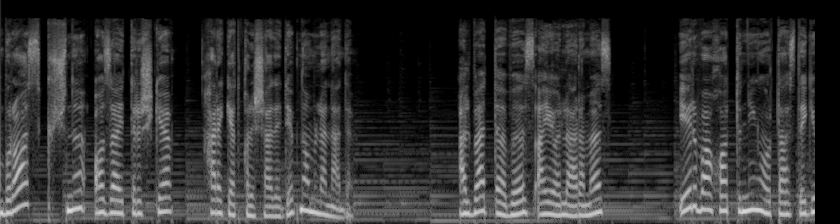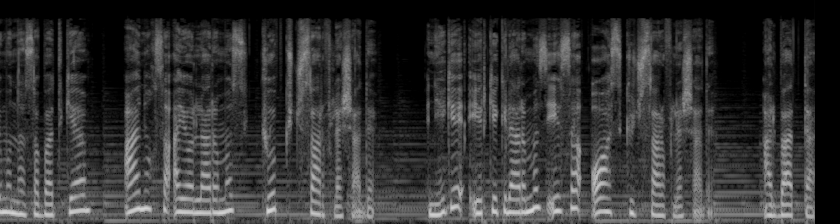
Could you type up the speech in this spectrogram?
biroz kuchni ozaytirishga harakat qilishadi deb nomlanadi. Albatta biz ayollarimiz er va xotinning o'rtasidagi munosabatga ayniqsa ayollarimiz ko'p kuch sarflashadi. Nega erkaklarimiz esa oz kuch sarflashadi? Albatta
